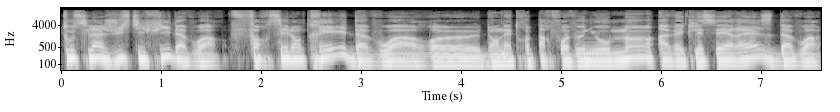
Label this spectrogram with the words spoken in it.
Tout cela justifie d'avoir forcé l'entrée, d'avoir euh, d'en être parfois venu aux mains avec les CRS, d'avoir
